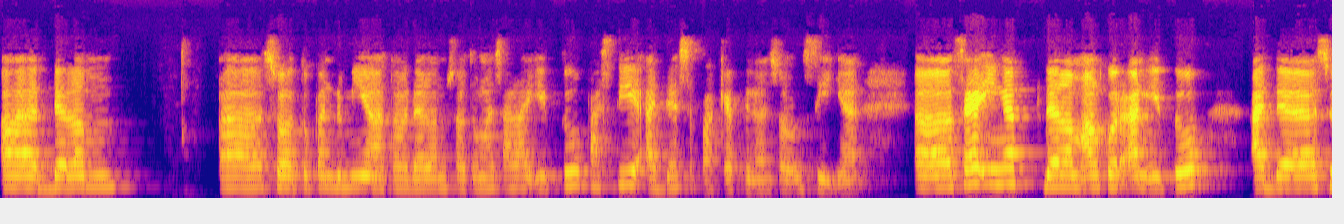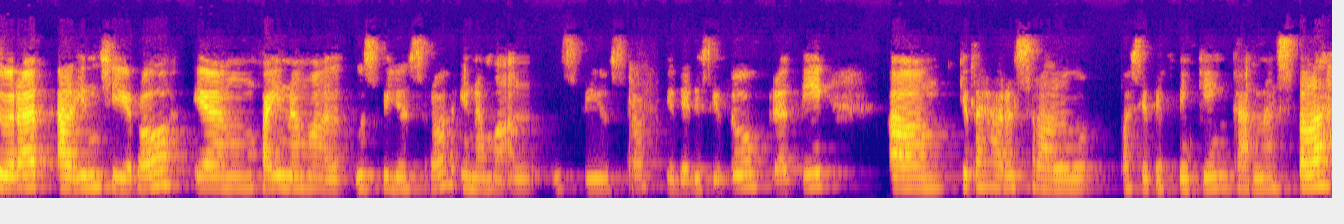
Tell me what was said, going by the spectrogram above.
uh, dalam uh, suatu pandemi atau dalam suatu masalah itu pasti ada sepaket dengan solusinya. Uh, saya ingat dalam Al-Quran itu ada surat Al-Insyirah yang fain nama usti yusroh, inama al usti yusroh. Jadi dari situ berarti um, kita harus selalu positive thinking karena setelah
